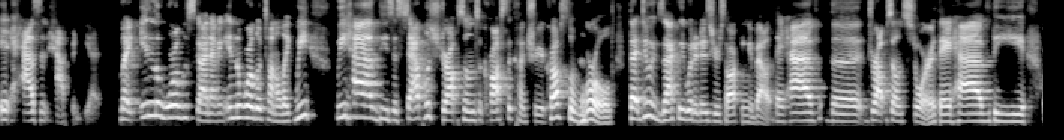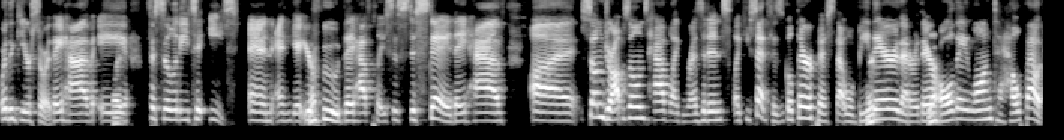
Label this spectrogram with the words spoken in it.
it hasn't happened yet. Like in the world of skydiving, in the world of tunnel, like we we have these established drop zones across the country, across the Yeah. world that do exactly what it is you're talking about. They have the drop zone store, they have the or the gear store, they have a Right. facility to eat and and get your Yeah. food. They have places to stay. They have uh some drop zones have like residents, like you said, physical therapists that will be Right. there that are there Yeah. all day long to help out.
